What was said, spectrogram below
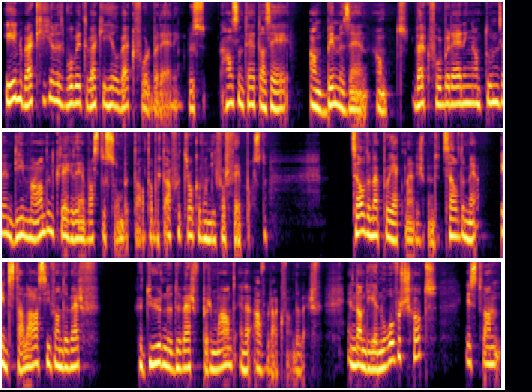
Eén werkgegeel is bijvoorbeeld werkgeheel werkvoorbereiding. Dus Hans een tijd dat zij aan het bimmen zijn, aan het werkvoorbereiding aan het doen zijn, die maanden krijgen zij een vaste som betaald. Dat wordt afgetrokken van die forfaitposten. Hetzelfde met projectmanagement, hetzelfde met installatie van de werf gedurende de werf per maand en de afbraak van de werf. En dan die een overschot is van,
